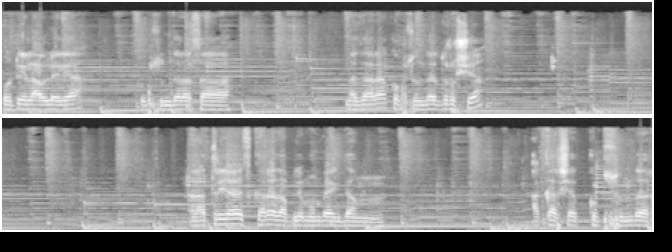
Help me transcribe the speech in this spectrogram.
कोटी लावलेल्या खूप सुंदर असा नजारा खूप सुंदर दृश्य. रात्रीच्या वेळेस खरंच आपली मुंबई एकदम आकर्षक खूप सुंदर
